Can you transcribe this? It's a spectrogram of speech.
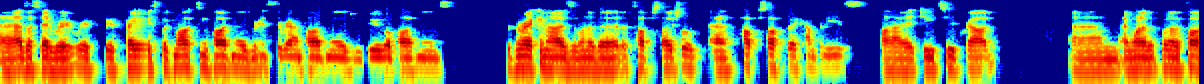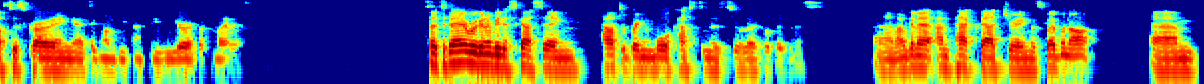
Uh, as I said, we're, we're, we're, Facebook marketing partners, we're Instagram partners, we're Google partners. We've been recognized as one of the, the top social, uh, top software companies by G2 Crowd, um, and one of the, one of the fastest growing uh, technology companies in Europe at the moment. So today we're going to be discussing how to bring more customers to your local business. Um, I'm going to unpack that during this webinar. Um,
